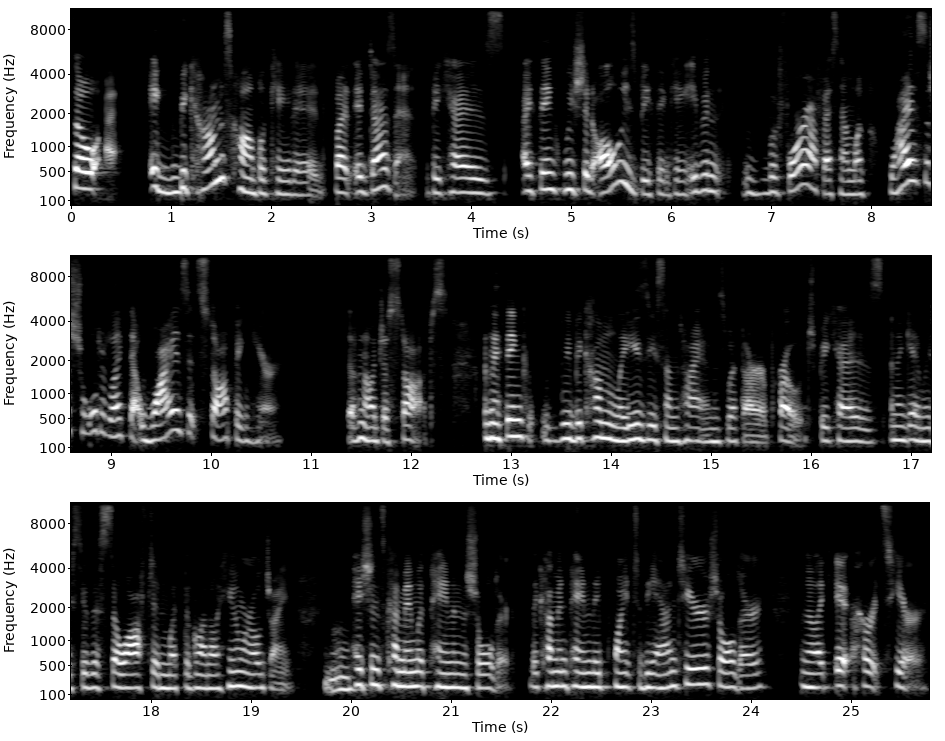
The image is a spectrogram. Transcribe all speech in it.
So it becomes complicated, but it doesn't because I think we should always be thinking, even before FSM, like, why is the shoulder like that? Why is it stopping here? I don't know, it just stops. And I think we become lazy sometimes with our approach because, and again, we see this so often with the glenohumeral joint. Mm, Patients come in with pain in the shoulder. They come in pain, they point to the anterior shoulder and they're like, it hurts here.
